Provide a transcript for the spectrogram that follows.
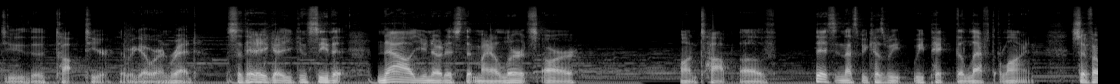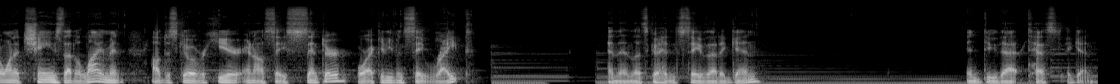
Do the top tier. There we go. We're in red. So there you go. You can see that now you notice that my alerts are on top of this, and that's because we, we picked the left align. So if I want to change that alignment, I'll just go over here and I'll say center, or I could even say right. And then let's go ahead and save that again and do that test again.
